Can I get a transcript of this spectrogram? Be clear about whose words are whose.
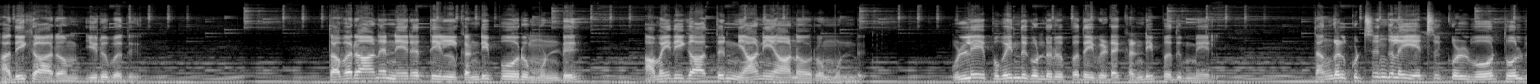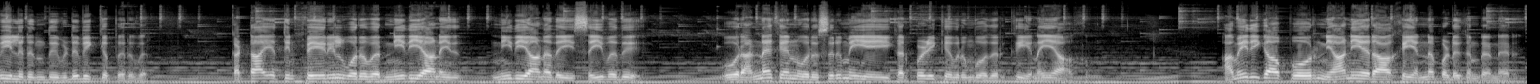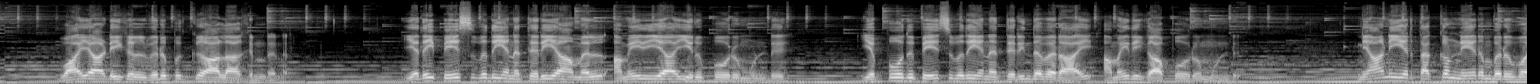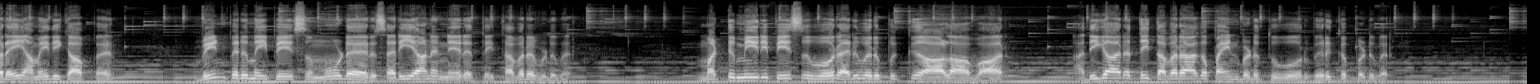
Speaker 1: அதிகாரம் இருபது. தவறான நேரத்தில் கண்டிப்போரும் உண்டு அமைதி காத்து ஞானியானோரும் உண்டு. உள்ளே புகைந்து கொண்டிருப்பதை விட கண்டிப்பது மேல். தங்கள் குற்றங்களை ஏற்றுக்கொள்வோர் தோல்வியிலிருந்து விடுவிக்க பெறுவர். கட்டாயத்தின் பேரில் ஒருவர் நீதியான நீதியானதை செய்வது ஓர் அன்னகன் ஒரு சிறுமியை கற்பழிக்க விரும்புவதற்கு இணையாகும். அமைதி காப்போர் ஞானியராக எண்ணப்படுகின்றனர். வாயாடிகள் வெறுப்புக்கு ஆளாகின்றனர். எதை பேசுவது என தெரியாமல் அமைதியாய் இருப்போரும் உண்டு. எப்போது பேசுவது என தெரிந்தவராய் அமைதி காப்போரும் உண்டு. ஞானியர் தக்கம் நேரம் வரும் வரை அமைதி காப்பர். வீண் பெருமை பேசும் மூடர் சரியான நேரத்தை தவற விடுவர். மட்டுமீறி பேசுவோர் அருவருப்புக்கு ஆளாவார். அதிகாரத்தை தவறாக பயன்படுத்துவோர் வெறுக்கப்படுவர்.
